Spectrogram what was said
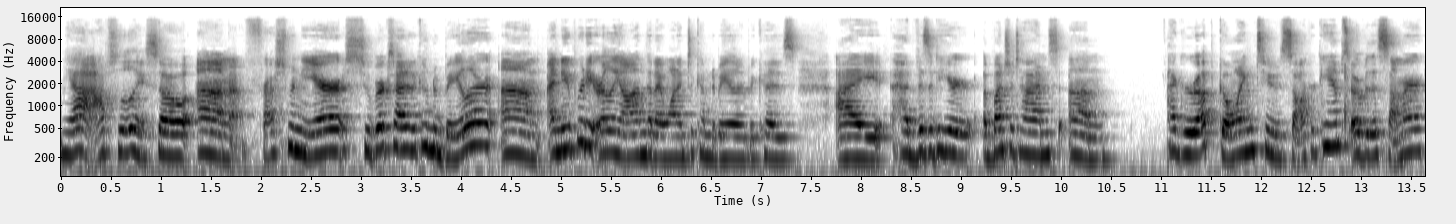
Yeah, absolutely. So, um, freshman year, super excited to come to Baylor. Um, I knew pretty early on that I wanted to come to Baylor because I had visited here a bunch of times. Um, I grew up going to soccer camps over the summer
